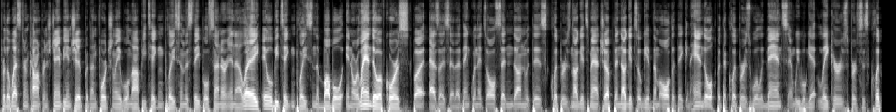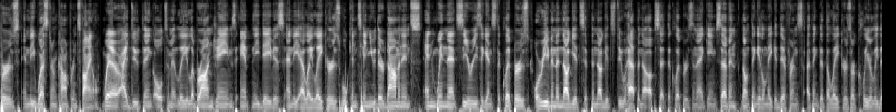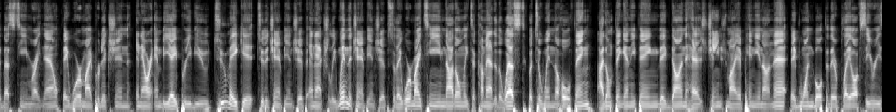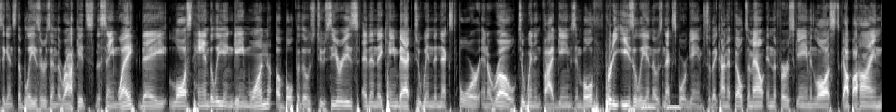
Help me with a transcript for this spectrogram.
for the Western Conference Championship, but unfortunately, it will not be taking place in the Staples Center in LA. It will be taking place in the bubble in Orlando, of course, but but as I said, I think when it's all said and done with this Clippers Nuggets matchup, the Nuggets will give them all that they can handle, but the Clippers will advance and we will get Lakers versus Clippers in the Western Conference final, where I do think ultimately LeBron James, Anthony Davis, and the LA Lakers will continue their dominance and win that series against the Clippers or even the Nuggets if the Nuggets do happen to upset the Clippers in that game 7. Don't think it'll make a difference. I think that the Lakers are clearly the best team right now. They were my prediction in our our NBA preview to make it to the championship and actually win the championship. So they were my team not only to come out of the West, but to win the whole thing. I don't think anything they've done has changed my opinion on that. They've won both of their playoff series against the Blazers and the Rockets the same way. They lost handily in game one of both of those two series, and then they came back to win the next four in a row to win in five games in both pretty easily in those next four games. So they kind of felt them out out in the first game and lost, got behind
